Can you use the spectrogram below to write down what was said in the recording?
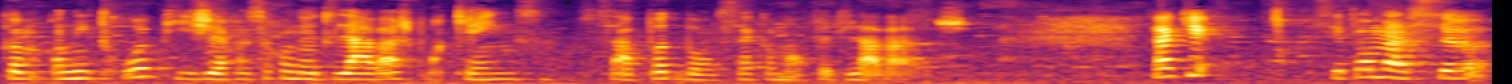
Comme on est trois, puis j'ai l'impression qu'on a du lavage pour 15. Ça n'a pas de bon sens comment on fait du lavage. Fait que c'est pas mal ça.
